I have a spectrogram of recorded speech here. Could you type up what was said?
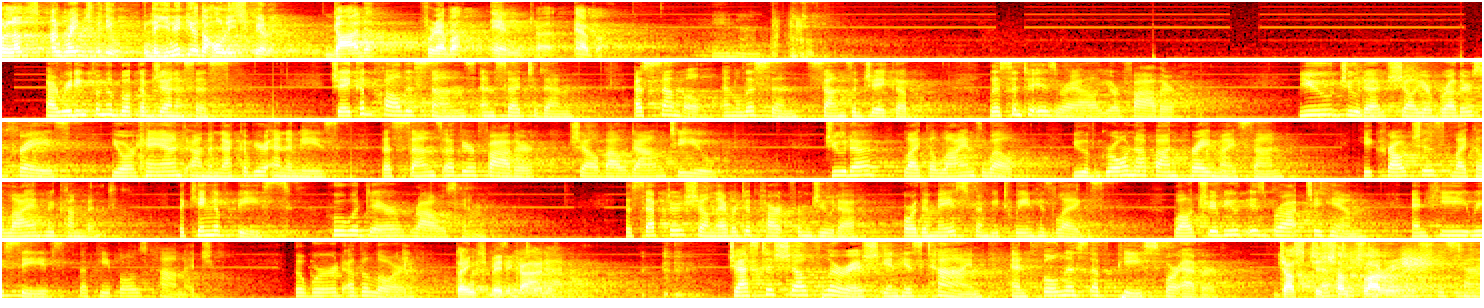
lives and reigns with you in the unity of the Holy Spirit, God forever and uh, ever. Amen. A reading from the book of Genesis. Jacob called his sons and said to them, Assemble and listen, sons of Jacob. Listen to Israel, your father. You, Judah, shall your brothers praise, your hand on the neck of your enemies. The sons of your father shall bow down to you. Judah, like a lion's whelp, you have grown up on prey, my son. He crouches like a lion recumbent, the king of beasts. Who would dare rouse him? The scepter shall never depart from Judah, or the mace from between his legs, while tribute is brought to him, and he receives the people's homage. The word of the Lord. Thanks be to God. Justice shall flourish in his time, and fullness of peace forever. Justice shall Justice flourish, his time,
